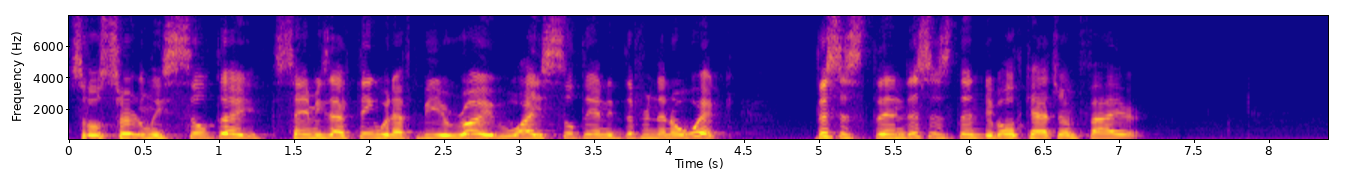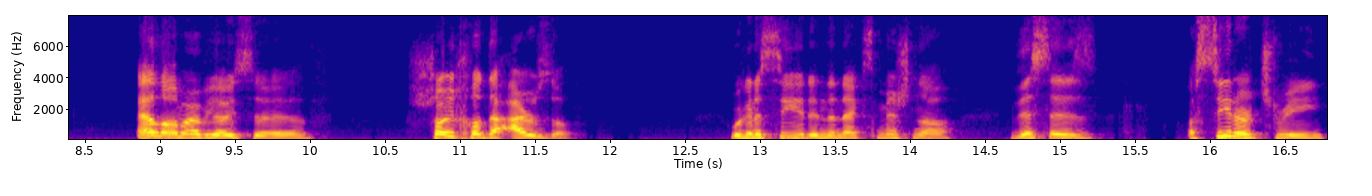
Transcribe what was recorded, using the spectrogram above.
so certainly silte, same exact thing, would have to be a roiv. Why is silte any different than a wick? This is thin, this is thin, they both catch on fire. Elam Rav Yosef, shoicha da arzo. We're going to see it in the next Mishnah. This is a cedar tree.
